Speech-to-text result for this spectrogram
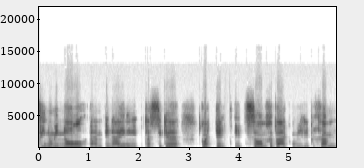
fenomenaal. Ehm um, en hy en die klassieke kwartet het saamgewerk om hierdie program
